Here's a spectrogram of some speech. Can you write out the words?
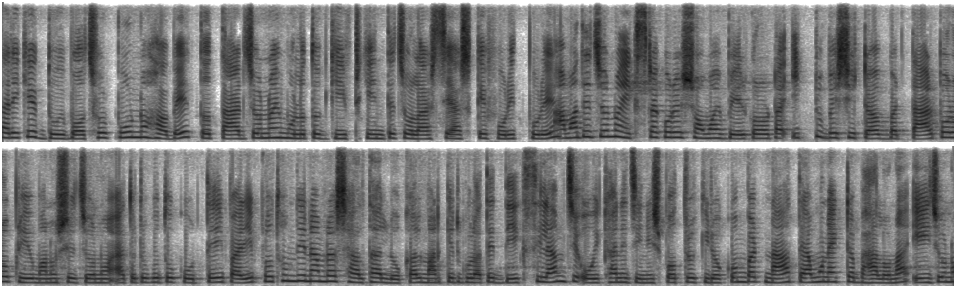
তারিখে দুই বছর পূর্ণ হবে। তো তার জন্যই মূলত গিফট কিনতে চলে আসছে আজকে ফরিদপুরে। আমাদের জন্য এক্সট্রা করে সময় বের করাটা একটু বেশি টাফ বাট তারপরও প্রিয় মানুষের জন্য এতটুকু তো করতেই পারি। প্রথম দিন আমরা সালথা লোকাল মার্কেটগুলোতে দেখছিলাম যে ওইখানে জিনিসপত্র কীরকম বাট না, তেমন একটা ভালো না। এই জন্য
